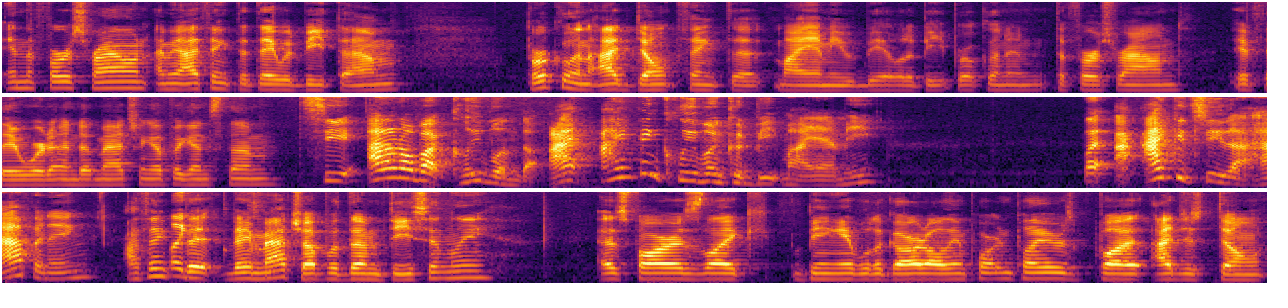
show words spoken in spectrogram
in the first round, I mean, I think that they would beat them. Brooklyn, I don't think that Miami would be able to beat Brooklyn in the first round if they were to end up matching up against them. See, I don't know about Cleveland though. I I think Cleveland could beat Miami. Like I, I could see that happening. I think Like- that they match up with them decently as far as like being able to guard all the important players, but I just don't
